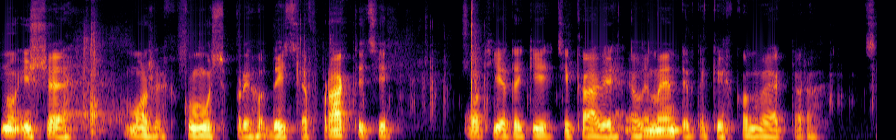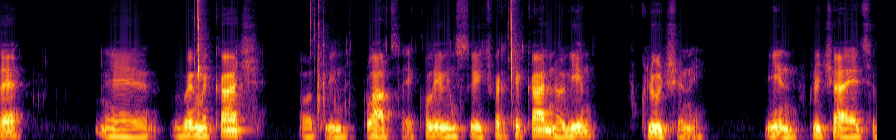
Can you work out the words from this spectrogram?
Ну і ще може комусь пригодиться в практиці. От є такі цікаві елементи в таких конвекторах. Це е, вимикач, от він клацає. Коли він стоїть вертикально, він включений. Він включається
